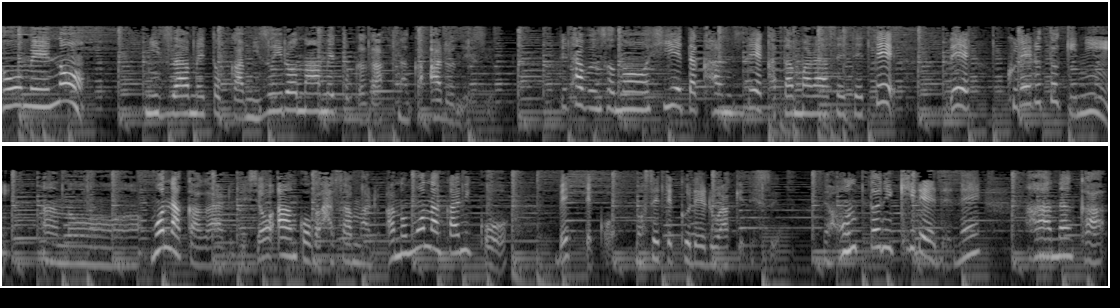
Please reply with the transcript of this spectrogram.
透明の水飴とか水色の飴とかがなんかあるんですよ。で、多分その冷えた感じで固まらせてて、で、くれるときに、あのー、もなかがあるでしょ？あんこが挟まる。あのもなかにこう、べってこう、乗せてくれるわけですよ。で、本当に綺麗でね、ああ、なんか、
